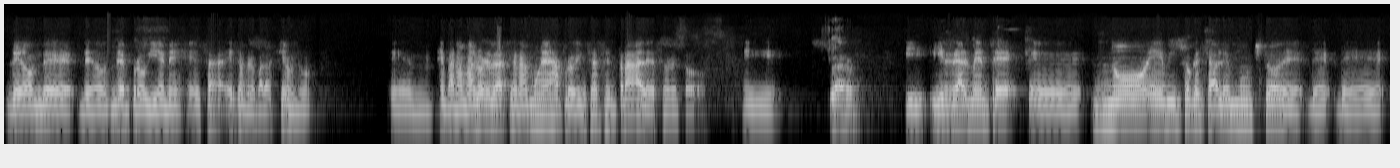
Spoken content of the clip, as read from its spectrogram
de, dónde, de dónde proviene esa, esa preparación, ¿no? En, Panamá lo relacionamos es a provincias centrales, sobre todo. Y, Claro. Y, y realmente eh, no he visto que se hable mucho de, de, de,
